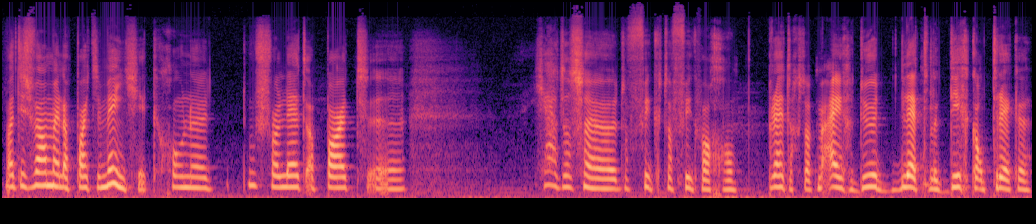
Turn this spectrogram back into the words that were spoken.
maar het is wel mijn appartementje. Ik gewoon een douche, apart. eh. ja, dat, is, eh, dat, vind ik, dat vind ik wel gewoon prettig. Dat ik mijn eigen deur letterlijk dicht kan trekken.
